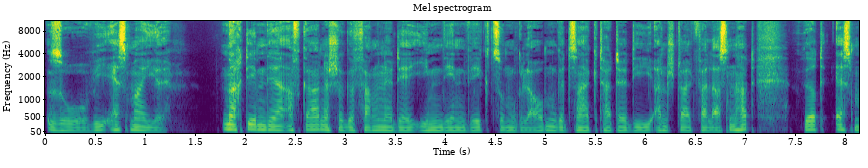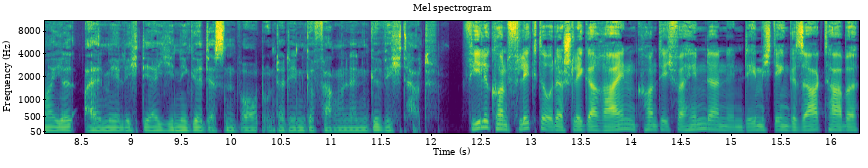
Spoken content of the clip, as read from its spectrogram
So wie Esmail, Nachdem der afghanische Gefangene, der ihm den Weg zum Glauben gezeigt hatte, die Anstalt verlassen hat, wird Esmail allmählich derjenige, dessen Wort unter den Gefangenen Gewicht hat. Viele Konflikte oder Schlägereien konnte ich verhindern, indem ich denen gesagt habe,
